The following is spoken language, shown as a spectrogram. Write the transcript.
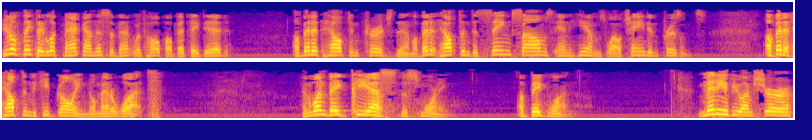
You don't think they looked back on this event with hope? I'll bet they did. I'll bet it helped encourage them. I'll bet it helped them to sing psalms and hymns while chained in prisons. I'll bet it helped them to keep going no matter what. And one big P.S. this morning, a big one. Many of you, I'm sure,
